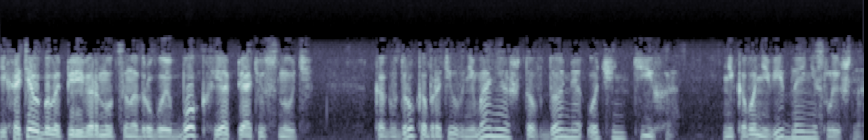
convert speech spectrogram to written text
и хотел было перевернуться на другой бок и опять уснуть. как вдруг обратил внимание, что в доме очень тихо, никого не видно и не слышно.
